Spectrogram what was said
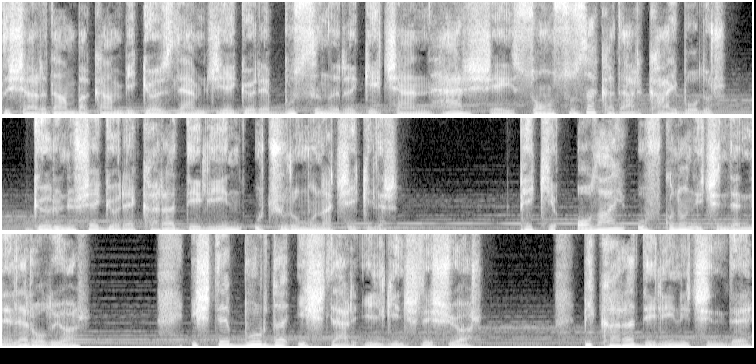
Dışarıdan bakan bir gözlemciye göre bu sınırı geçen her şey sonsuza kadar kaybolur. Görünüşe göre kara deliğin uçurumuna çekilir. Peki olay ufkunun içinde neler oluyor? İşte burada işler ilginçleşiyor. Bir kara deliğin içinde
